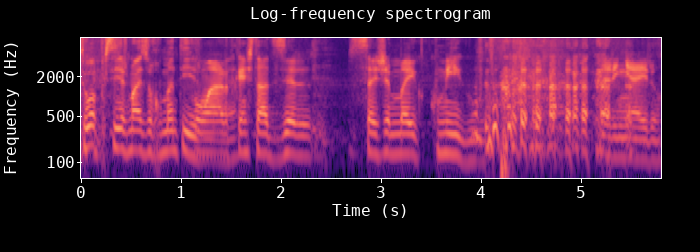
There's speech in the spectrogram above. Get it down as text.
tu aprecias mais o romantismo. Com ar é? de quem está a dizer seja meio comigo, marinheiro.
